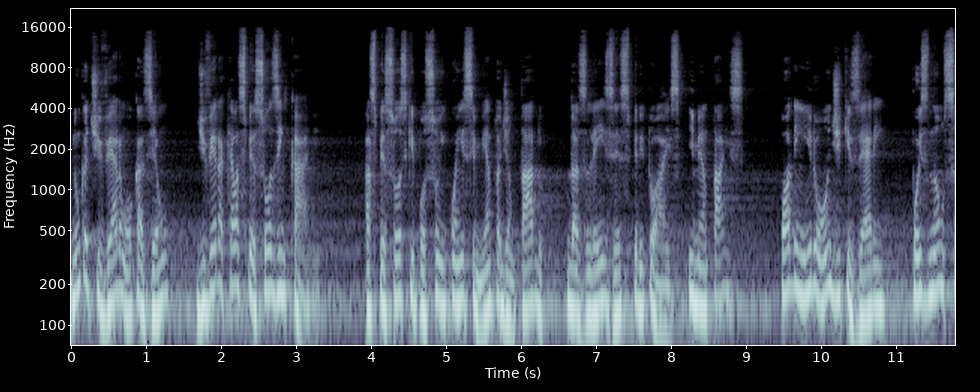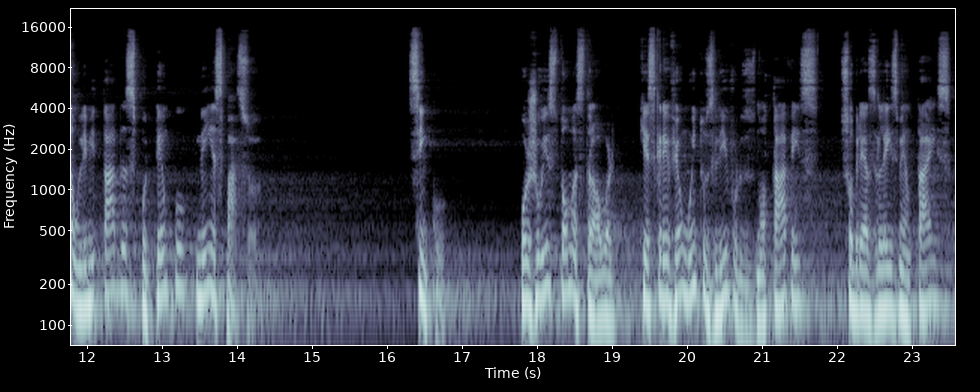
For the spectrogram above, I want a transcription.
nunca tiveram ocasião de ver aquelas pessoas em carne. As pessoas que possuem conhecimento adiantado das leis espirituais e mentais podem ir onde quiserem pois não são limitadas por tempo nem espaço. 5. O juiz Thomas Trower, que escreveu muitos livros notáveis sobre as leis mentais,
